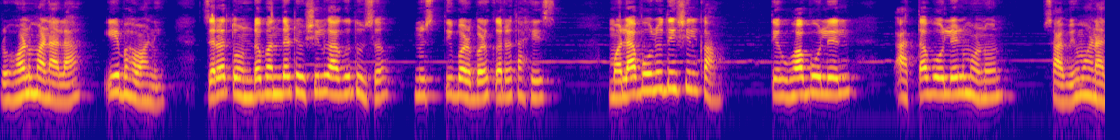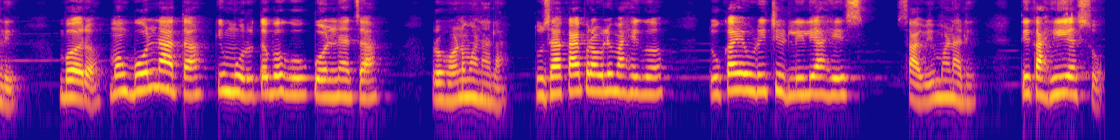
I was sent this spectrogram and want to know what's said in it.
रोहन म्हणाला ए भावानी जरा तोंड बंद ठेवशील का गं तुझं? नुसती बडबड करत आहेस. मला बोलू देशील का? तेव्हा बोलेल आता बोलेल म्हणून सावी म्हणाली. बरं मग बोल ना आता की मूर्त बघू बोलण्याचा. रोहन म्हणाला तुझा काय प्रॉब्लेम आहे गं? तू का एवढी चिडलेली आहेस? सावी म्हणाली. ते काहीही असो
